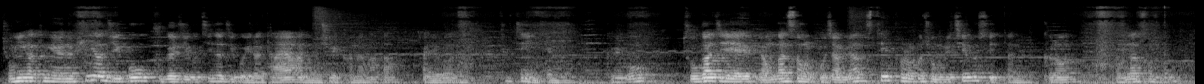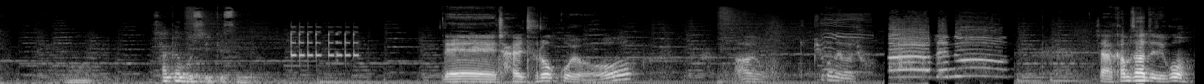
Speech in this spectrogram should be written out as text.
종이 같은 경우에는 휘어지고 구겨지고 찢어지고 이런 다양한 연출이 가능하다. 이런 특징이 있겠네요. 그리고 두 가지의 연관성을 보자면 스테이플러로 종이를 찝을 수 있다는 그런 연관성도 어, 살펴볼 수 있겠습니다. 네 잘 들었고요. 아유 피곤해가지고 자 감사드리고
